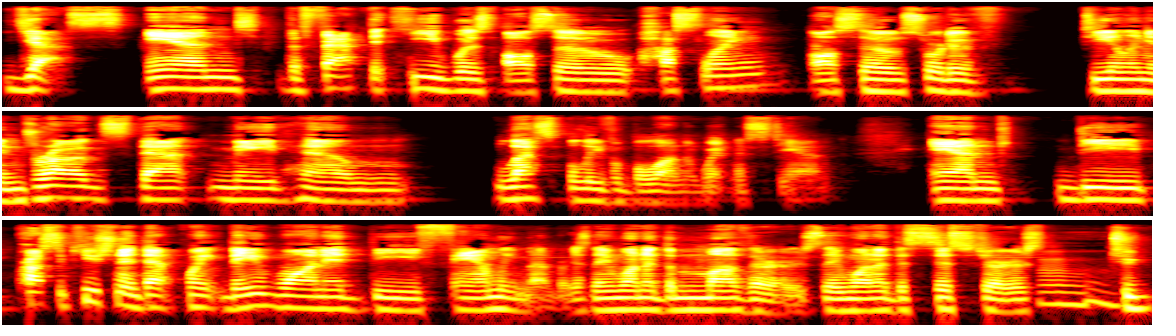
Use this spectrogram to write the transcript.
Yes. And the fact that he was also hustling, also sort of dealing in drugs, that made him less believable on the witness stand. And the prosecution at that point, they wanted the family members, they wanted the mothers, they wanted the sisters mm. to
